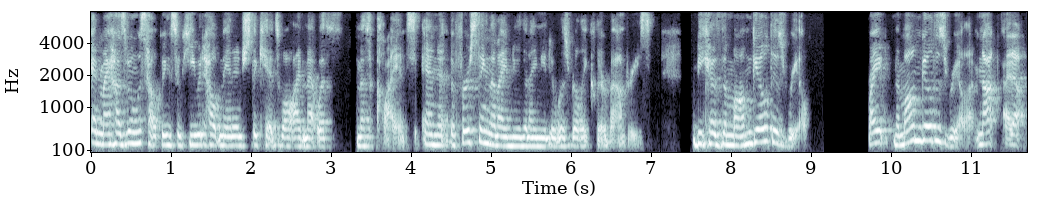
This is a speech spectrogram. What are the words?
And my husband was helping, so he would help manage the kids while I met with with clients. And the first thing that I knew that I needed was really clear boundaries, because the mom guilt is real. Right? The mom guilt is real. I'm not, I don't,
